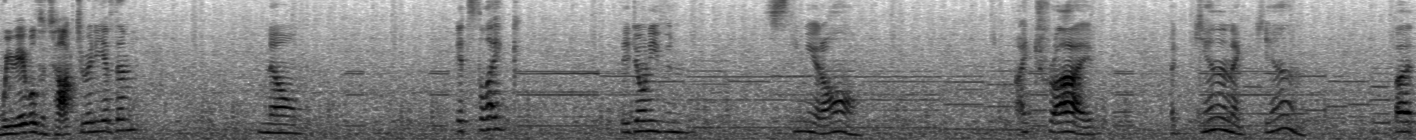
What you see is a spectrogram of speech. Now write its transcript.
Were you able to talk to any of them? No. It's like... They don't even see me at all. I tried. Again and again. But...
